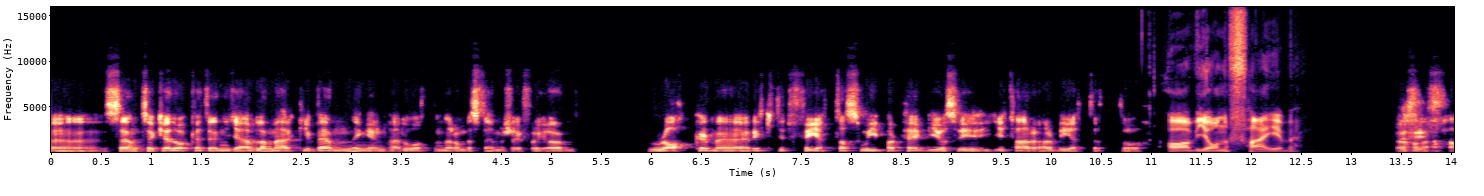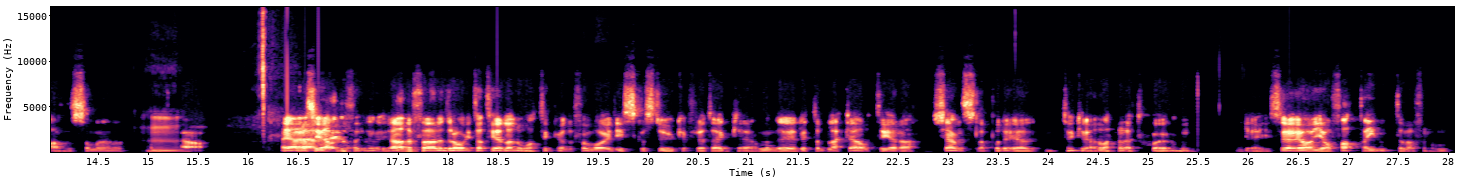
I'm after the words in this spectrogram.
Eh, sen tycker jag dock att det är en jävla märklig vändning i den här låten när de bestämmer sig för att göra en rocker med riktigt feta sweep arpeggios i gitarrarbetet. Och Av John Five. Precis. han som är... Mm. Ja. Ja, alltså jag, hade, jag hade föredragit att hela låten kunde få vara i discostuket för jag tänker ja, men det är lite blackout-era-känsla på det. Jag tycker det hade varit en rätt skön grej. Så jag, jag fattar inte varför de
